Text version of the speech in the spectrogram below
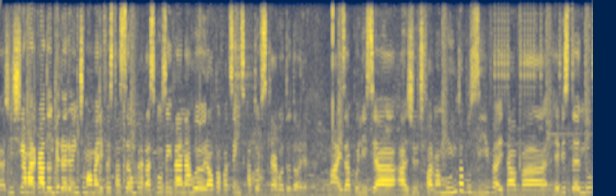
É, a gente tinha marcado anteriormente uma manifestação para se concentrar na Rua Europa 414, que é a Rua do Dória. Mas a polícia agiu de forma muito abusiva e estava revistando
